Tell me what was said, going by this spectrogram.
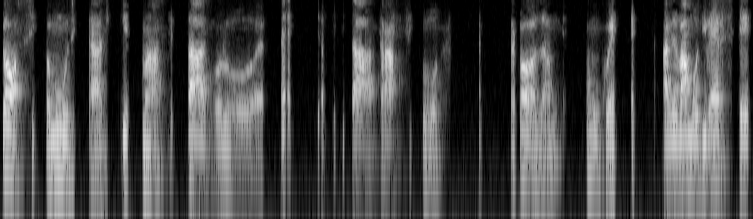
gossip, musica, cinema, spettacolo, eh, attività, traffico, questa cosa. Comunque avevamo diverse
